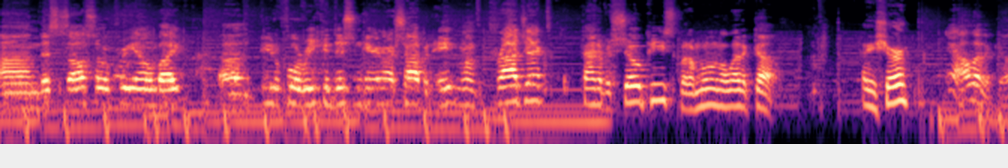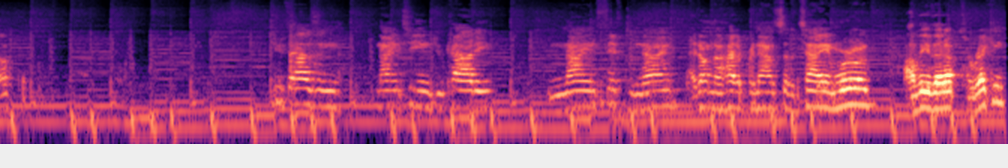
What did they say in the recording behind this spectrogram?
Um, this is also a pre-owned bike. Uh, beautiful reconditioned here in our shop. An eight-month project, kind of a showpiece, but I'm willing to let it go. Are you sure? Yeah, I'll let it go. 2019 Ducati 959. I don't know how to pronounce the Italian word. I'll leave that up to Ricky.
